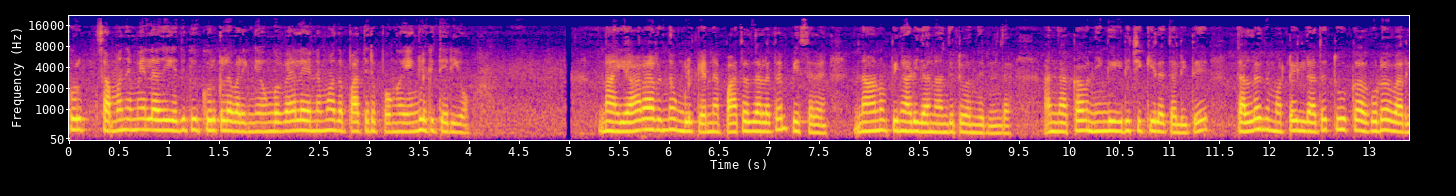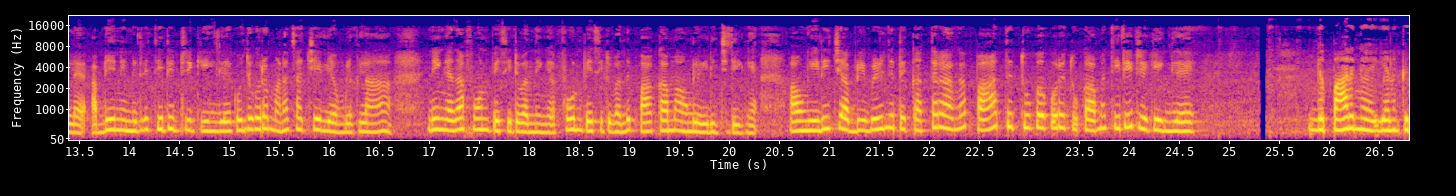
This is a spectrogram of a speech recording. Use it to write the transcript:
குறு சம்மந்தமே இல்லாத எதுக்கு குறுக்கில் வரீங்க? உங்கள் வேலை என்னமோ அதை பார்த்துட்டு போங்க. எங்களுக்கு தெரியும். நான் யாராக இருந்தால் உங்களுக்கு என்ன பார்த்ததால தான் பேசுகிறேன் நானும் பின்னாடி தான் வந்துட்டு வந்திருந்தேன். அந்த அக்காவை நீங்கள் இடிச்சு கீழே தள்ளிட்டு தள்ளது மட்டும் இல்லாத தூக்கா கூட வரல. அப்படியே நின்றுட்டு திட்டிட்டு இருக்கீங்களே கொஞ்சம் கூட மனசாட்சி இல்லையா உங்களுக்குலாம் நீங்கள் தான் ஃபோன் பேசிட்டு வந்தீங்க. ஃபோன் பேசிட்டு வந்து பார்க்காம அவங்கள இடிச்சிட்டீங்க. அவங்க இடிச்சு அப்படி விழுந்துட்டு கத்துறாங்க. பார்த்து தூக்க கூட தூக்காமல் திட்டிகிட்டு இருக்கீங்களே. இங்கே பாருங்க எனக்கு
